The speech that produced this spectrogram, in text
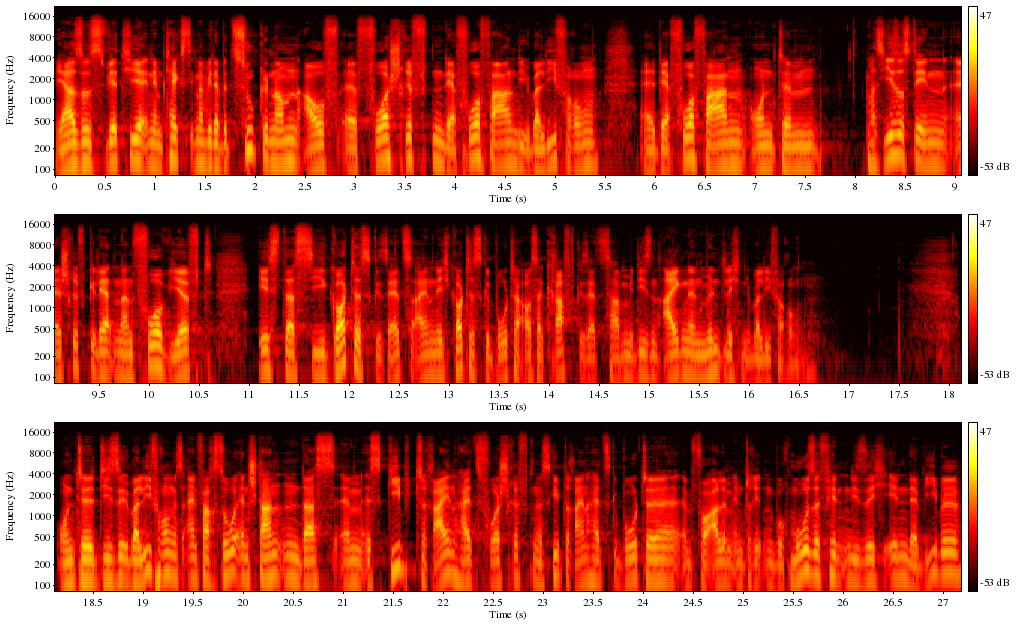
Ja, also es wird hier in dem Text immer wieder Bezug genommen auf äh, Vorschriften der Vorfahren, die Überlieferung der Vorfahren. Und ähm, was Jesus den äh, Schriftgelehrten dann vorwirft, ist, dass sie Gottes Gesetz, eigentlich Gottes Gebote außer Kraft gesetzt haben mit diesen eigenen mündlichen Überlieferungen. Und äh, diese Überlieferung ist einfach so entstanden, dass ähm, es gibt Reinheitsvorschriften, es gibt Reinheitsgebote, äh, vor allem im dritten Buch Mose finden die sich in der Bibel.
